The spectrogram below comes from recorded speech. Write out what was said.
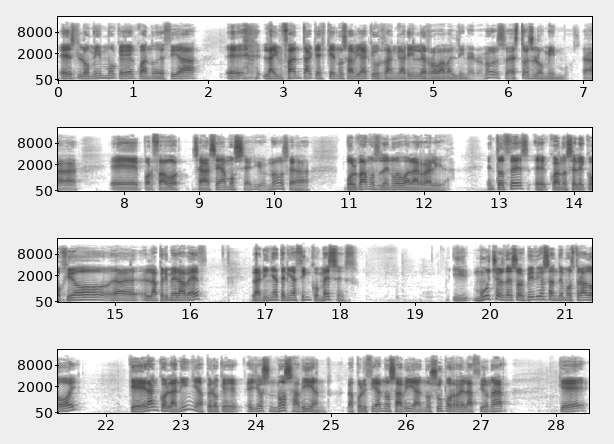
es lo mismo que cuando decía eh, la infanta que es que no sabía que Urdangarín le robaba el dinero, ¿no? O sea, esto es lo mismo. O sea, eh, por favor, o sea, seamos serios, ¿no? O sea, volvamos de nuevo a la realidad. Entonces, eh, cuando se le cogió eh, la primera vez, la niña tenía cinco meses. Y muchos de esos vídeos han demostrado hoy que eran con la niña, pero que ellos no sabían La policía no sabía, no supo relacionar que,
